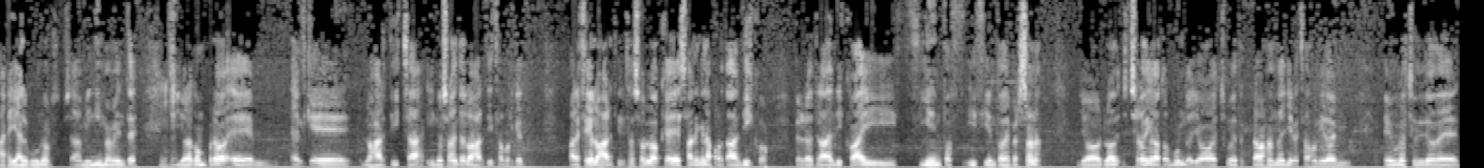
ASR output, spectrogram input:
hay algunos, o sea, mínimamente. Si yo le compro, eh, el que los artistas, y no solamente los artistas, porque parece que los artistas son los que salen en la portada del disco, pero detrás del disco hay cientos y cientos de personas. Yo lo, se lo digo a todo el mundo. Yo estuve trabajando allí en Estados Unidos en, un estudio de,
